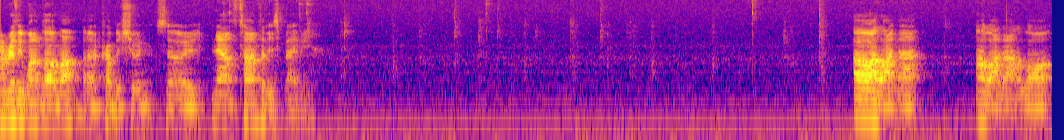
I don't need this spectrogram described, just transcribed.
I really want to blow them up, but I probably shouldn't. So now it's time for this baby. Oh, I like that. I like that a lot.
